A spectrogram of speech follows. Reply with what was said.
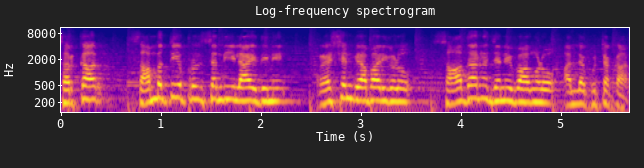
സർക്കാർ സാമ്പത്തിക പ്രതിസന്ധിയിലായതിന് റേഷൻ വ്യാപാരികളോ സാധാരണ ജനവിഭാഗങ്ങളോ അല്ല കുറ്റക്കാർ.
